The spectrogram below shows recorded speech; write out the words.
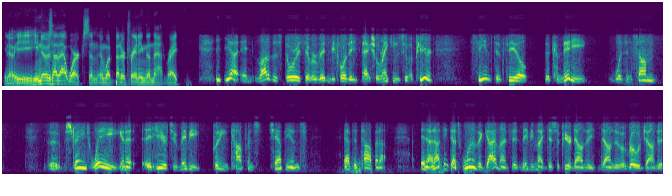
you know, he, he knows how that works, and, and what better training than that, right? Yeah, and a lot of the stories that were written before the actual rankings appeared seemed to feel the committee was in some uh, strange way going to adhere to maybe putting conference champions at the top, and I, and, I think that's one of the guidelines that maybe might disappear down the down the road, John. That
